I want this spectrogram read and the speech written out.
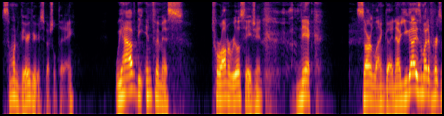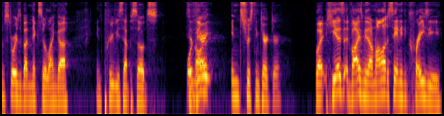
someone very, very special today. We have the infamous Toronto real estate agent, Nick Zarlenga. Now, you guys might have heard some stories about Nick Zarlenga in previous episodes. He's Or a not. very interesting character, but he has advised me that I'm not allowed to say anything crazy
